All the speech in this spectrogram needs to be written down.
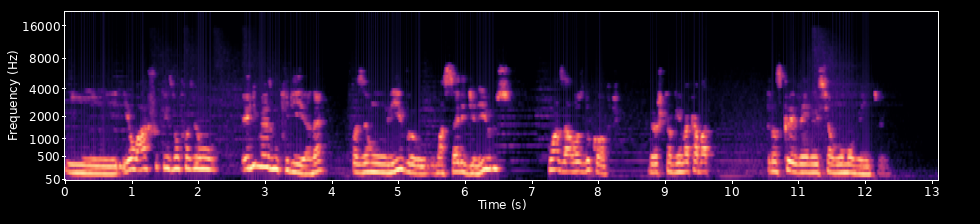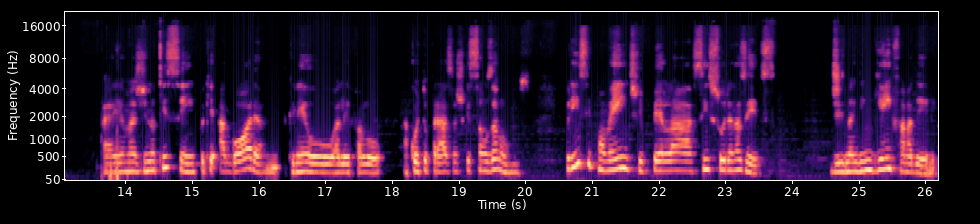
E eu acho que eles vão fazer um. Ele mesmo queria, né? Fazer um livro, uma série de livros com as aulas do COF. Eu acho que alguém vai acabar transcrevendo isso em algum momento. É, eu imagino que sim, porque agora, que nem o Ale falou, a curto prazo acho que são os alunos, principalmente pela censura nas redes de ninguém fala dele.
